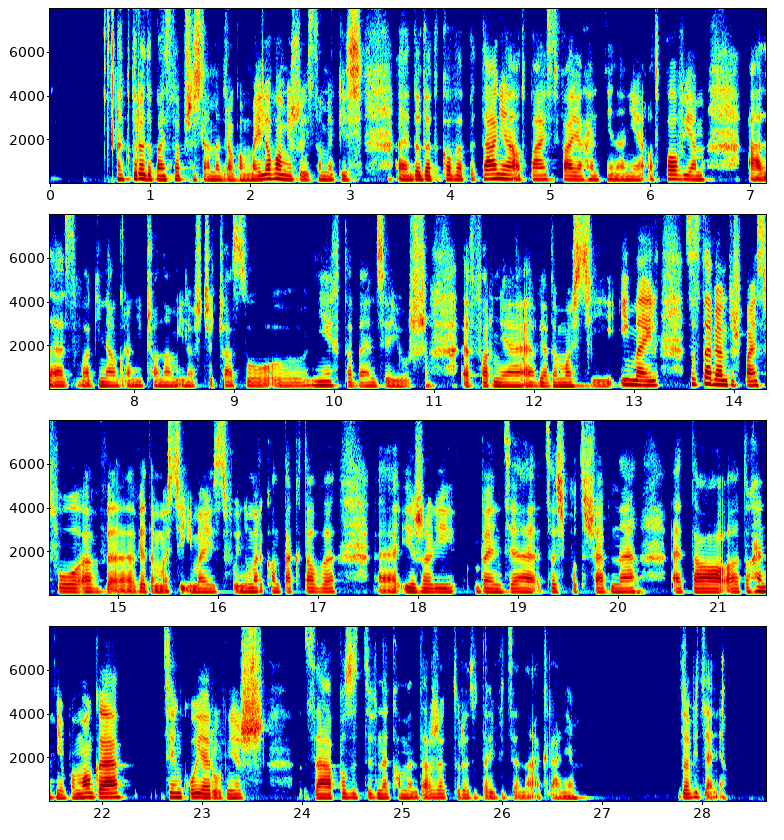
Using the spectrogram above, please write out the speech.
które do Państwa prześlemy drogą mailową. Jeżeli są jakieś e, dodatkowe pytania od Państwa, ja chętnie na nie odpowiem, ale z uwagi na ograniczoną ilość czasu, e, niech to będzie już w formie wiadomości e-mail. Zostawiam też Państwu w wiadomości e-mail swój numer kontaktowy. Jeżeli będzie coś potrzebne, to, to chętnie pomogę. Dziękuję również za pozytywne komentarze, które tutaj widzę na ekranie. Do widzenia.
